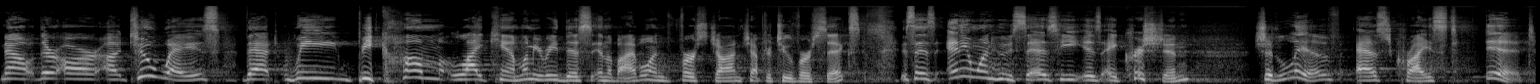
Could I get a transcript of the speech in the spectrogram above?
Now, there are uh, two ways that we become like him. Let me read this in the Bible in 1 John chapter 2 verse 6. It says, "Anyone who says he is a Christian should live as Christ did."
